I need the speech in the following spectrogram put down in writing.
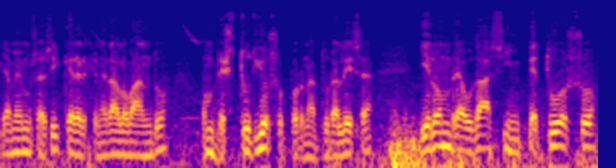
llamemos así, que era el general Obando, hombre estudioso por naturaleza, y el hombre audaz, impetuoso,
